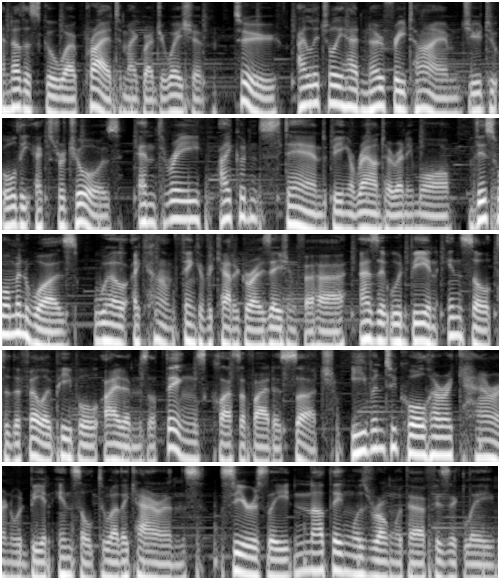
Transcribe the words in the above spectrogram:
and other schoolwork prior to my graduation. 2. I literally had no free time due to all the extra chores. And 3. I couldn't stand being around her anymore. This woman was, well, I can't think of a categorization for her, as it would be an insult to the fellow people, items, or things classified as such. Even to call her a Karen would be an insult to other Karens. Seriously, nothing was wrong with her physically.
